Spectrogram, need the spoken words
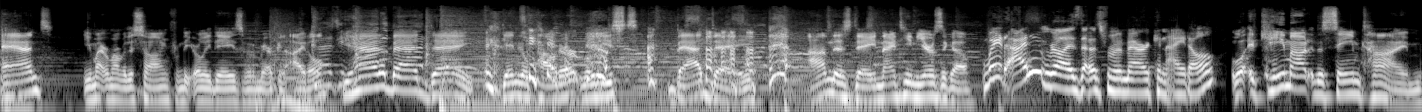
And you might remember the song from the early days of American Idol. You had a bad day. Daniel Powter released Bad Day on this day 19 years ago. Wait, I didn't realize that was from American Idol. Well, it came out at the same time,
